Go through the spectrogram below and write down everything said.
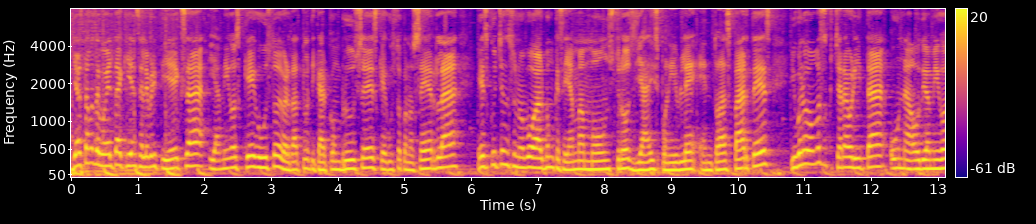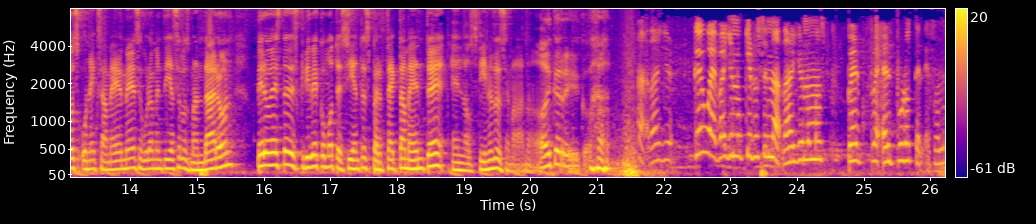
Ya estamos de vuelta aquí en Celebrity Exa y amigos, qué gusto de verdad platicar con Bruces, qué gusto conocerla. Escuchen su nuevo álbum que se llama Monstruos, ya disponible en todas partes. Y bueno, vamos a escuchar ahorita un audio, amigos, un exameme, seguramente ya se los mandaron, pero este describe cómo te sientes perfectamente en los fines de semana. Ay, qué rico. Qué hueva, yo no quiero hacer nada, yo nomás ver el puro teléfono.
